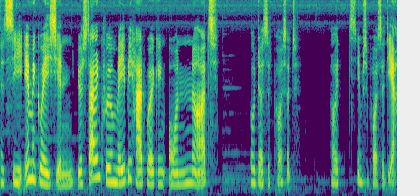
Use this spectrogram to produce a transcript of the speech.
Let's see. Immigration. Your starting crew may be hardworking or not. Oh, does it pause it? Oh, it seems to pause it. Yeah.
